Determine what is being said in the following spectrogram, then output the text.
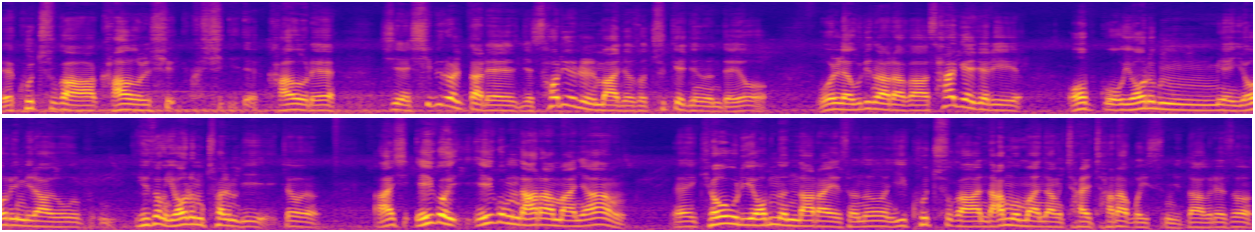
예, 고추가 가을 시, 시- 가을에 이제 11월 달에 이제 서리를 맞아서 죽게 되는데요. 원래 우리나라가 사계절이 없고 여름에 여름이라고 계속 여름철 미- 저 아시 예고 예국 나라 마냥 예, 겨울이 없는 나라에서는 이 고추가 나무 마냥 잘 자라고 있습니다. 그래서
